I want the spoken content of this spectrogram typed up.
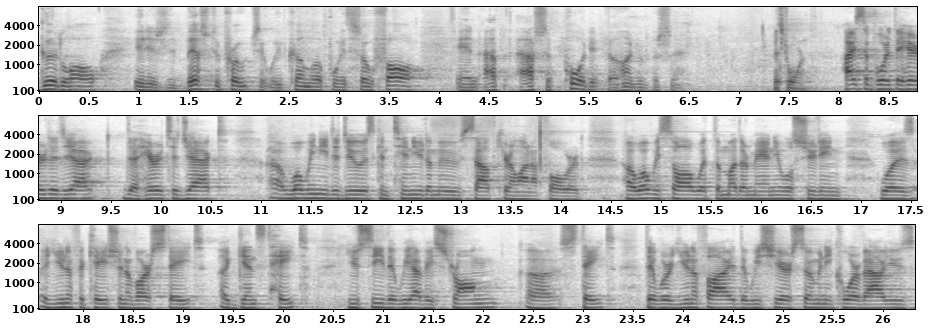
good law. It is the best approach that we've come up with so far, and I, I support it 100 percent. Mr. Warren. I support the Heritage Act. The Heritage Act. Uh, what we need to do is continue to move South Carolina forward. Uh, what we saw with the Mother Emanuel shooting was a unification of our state against hate. You see that we have a strong uh, state, that we're unified, that we share so many core values.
